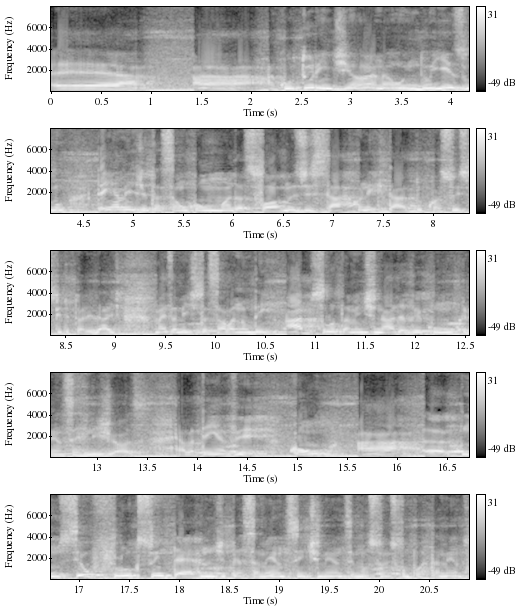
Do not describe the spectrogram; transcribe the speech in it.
É, a, a cultura indiana, o hinduísmo, tem a meditação como uma das formas de estar conectado com a sua espiritualidade. Mas a meditação ela não tem absolutamente nada a ver com crença religiosa. Ela tem a ver com, a, uh, com o seu fluxo interno de pensamentos, sentimentos, emoções, comportamentos,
